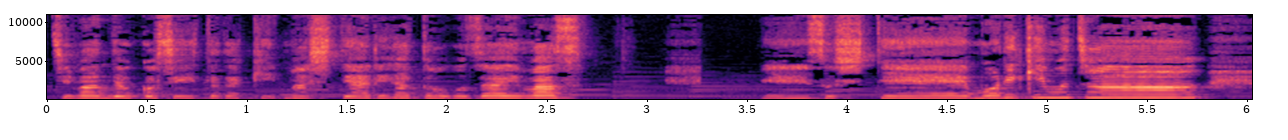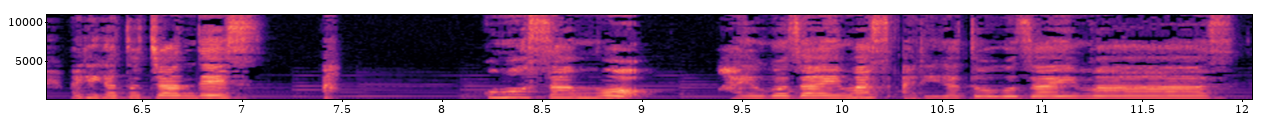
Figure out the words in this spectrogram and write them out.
一番でお越しいただきましてありがとうございます。えー、そして、森キムちゃん、ありがとちゃんです。あ、コモさんも、おはようございます。ありがとうございます。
